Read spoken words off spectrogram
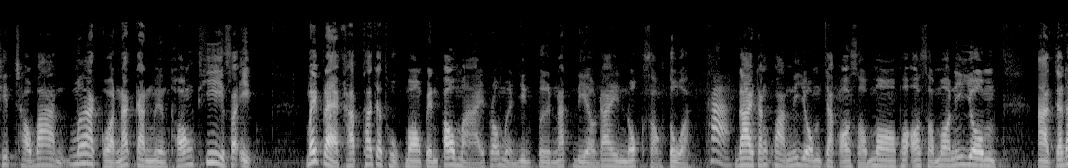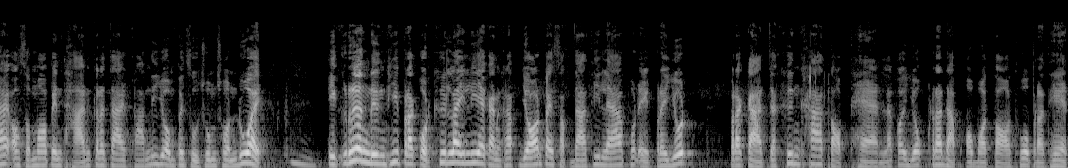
ชิดชาวบ้านมากกว่านักการเมืองท้องที่ซะอีก ไม่แปลกครับ ถ้าจะถูกมองเป็นเป้าหมาย เพราะเหมือนยิงปืนนัดเดียวได้นกสองตัวค่ะได้ทั้งความนิยมจากอสม พออสมนิยม อาจจะได้อสมเป็นฐานกระจายความนิยมไปสู่ชุมชนด้วย อีกเรื่องหนึ่งที่ปรากฏขึ้นไล่เลี่ยกันครับ ย้อนไปสัปดาห์ที่แล้วพลเอกประยุทธ์ ประกาศจะขึ้นค่าตอบแทน แล้วก็ยกระดับอบตทั่วประเทศ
